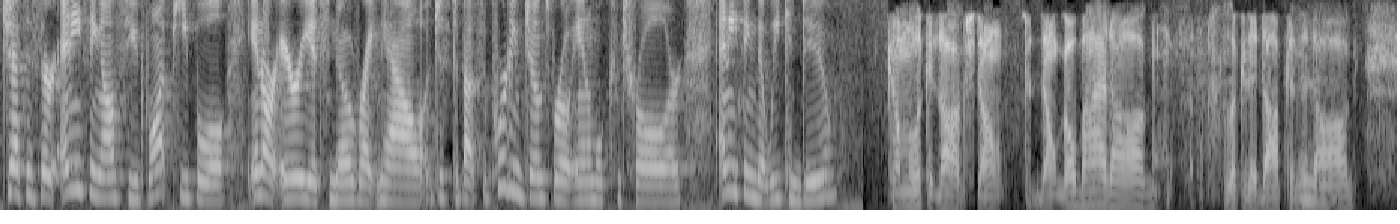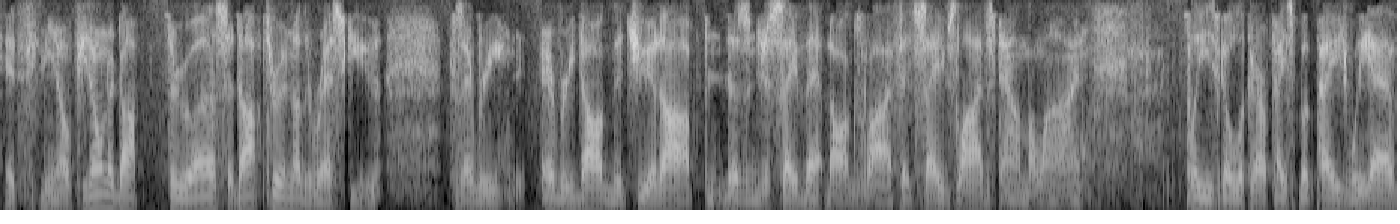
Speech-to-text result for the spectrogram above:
Jeff, is there anything else you'd want people in our area to know right now just about supporting Jonesboro Animal Control or anything that we can do? Come look at dogs. Don't don't go buy a dog. Look at adopting mm-hmm. a dog. If you know if you don't adopt through us, adopt through another rescue. because every every dog that you adopt doesn't just save that dog's life; it saves lives down the line. Please go look at our Facebook page. We have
